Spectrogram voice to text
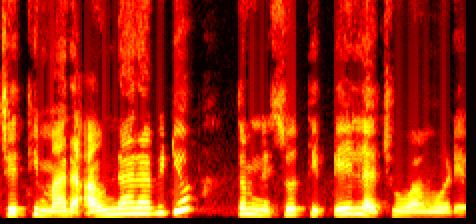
જેથી મારા આવનારા વીડિયો તમને સૌથી પહેલાં જોવા મળે.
